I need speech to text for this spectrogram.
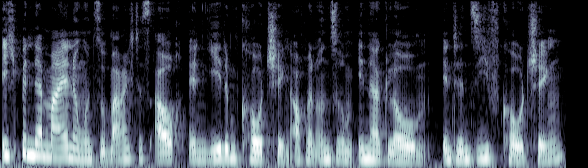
Ich bin der Meinung, und so mache ich das auch in jedem Coaching, auch in unserem Inner Glow Intensivcoaching,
